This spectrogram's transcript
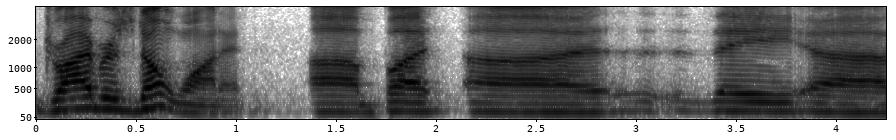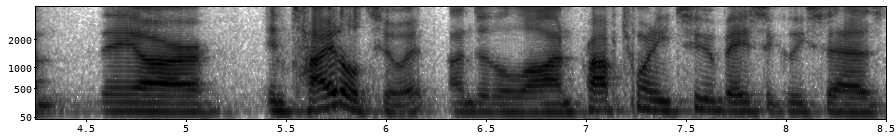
drivers don't want it but uh, they uh, they are entitled to it under the law. And Prop 22 basically says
